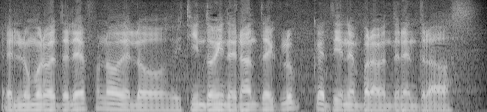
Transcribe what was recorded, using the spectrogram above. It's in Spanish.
el número de teléfono de los distintos integrantes del club que tienen para vender entradas.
